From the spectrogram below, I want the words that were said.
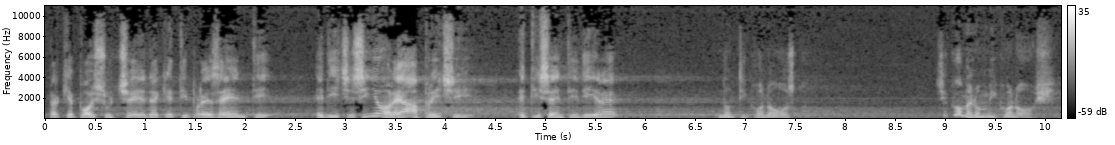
Perché poi succede che ti presenti e dici Signore aprici e ti senti dire non ti conosco. Siccome non mi conosci?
